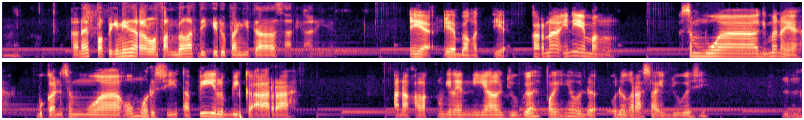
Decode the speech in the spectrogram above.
Hmm. Karena topik ini relevan banget di kehidupan kita sehari-hari ya. Iya, iya banget, iya. Karena ini emang semua gimana ya? Bukan semua umur sih, tapi lebih ke arah anak-anak milenial juga. Pokoknya udah udah ngerasain juga sih. Mm.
